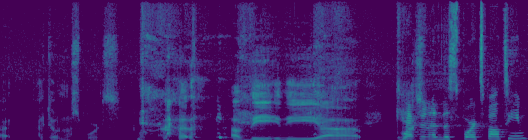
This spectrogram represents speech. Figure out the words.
I, I don't know sports. of the the uh, West- Captain of the sports ball team.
